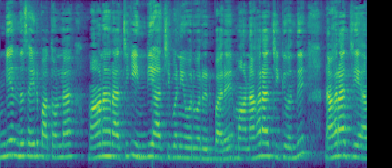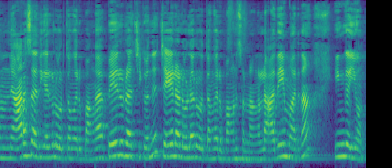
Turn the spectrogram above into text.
இங்கே இந்த சைடு பார்த்தோம்ல மாநகராட்சிக்கு இந்திய ஆட்சி பண்ணி ஒருவர் இருப்பார். மா நகராட்சிக்கு வந்து நகராட்சி அரசு அதிகாரிகள் ஒருத்தவங்க இருப்பாங்க. பேரூராட்சிக்கு வந்து செயல் அலுவலர் ஒருத்தவங்க இருப்பாங்கன்னு சொன்னாங்கல்ல அதே மாதிரி தான் இங்கேயும்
